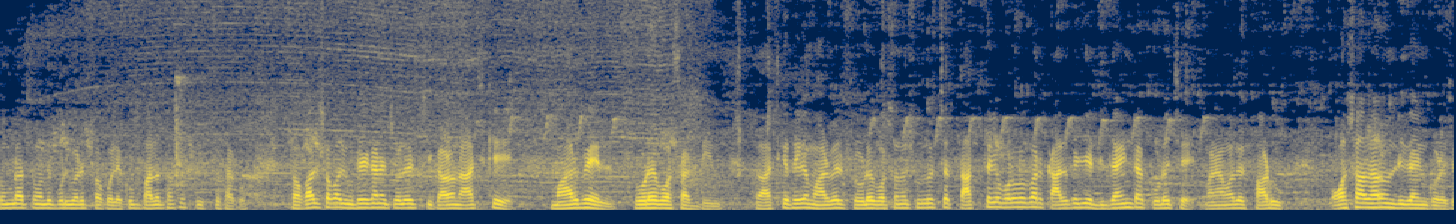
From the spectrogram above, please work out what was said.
তোমরা তোমাদের পরিবারের সকলে খুব ভালো থাকো, সুস্থ থাকো। সকাল সকাল উঠে এখানে চলে এসেছি কারণ আজকে মার্বেল ফ্লোরে বসার দিন। তো আজকে থেকে মার্বেল ফ্লোরে বসানো শুরু হচ্ছে। তার থেকে বড় ব্যাপার, কালকে যে ডিজাইনটা করেছে মানে আমাদের ফারুক অসাধারণ ডিজাইন করেছে,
